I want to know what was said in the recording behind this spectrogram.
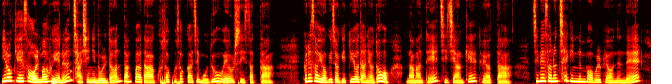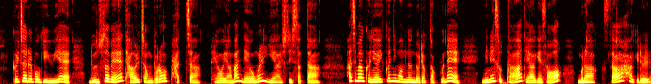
이렇게 해서 얼마 후에는 자신이 놀던 땅바닥 구석구석까지 모두 외울 수 있었다. 그래서 여기저기 뛰어다녀도 남한테 지지 않게 되었다. 집에서는 책 읽는 법을 배웠는데 글자를 보기 위해 눈썹에 닿을 정도로 바짝 되어야만 내용을 이해할 수 있었다. 하지만 그녀의 끊임없는 노력 덕분에 미네소타 대학에서 문학사 학위를,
